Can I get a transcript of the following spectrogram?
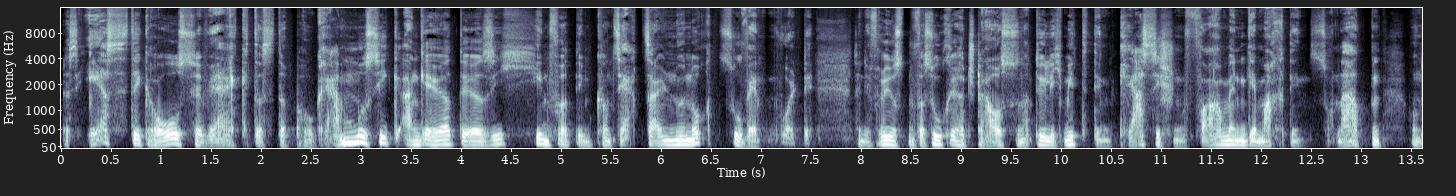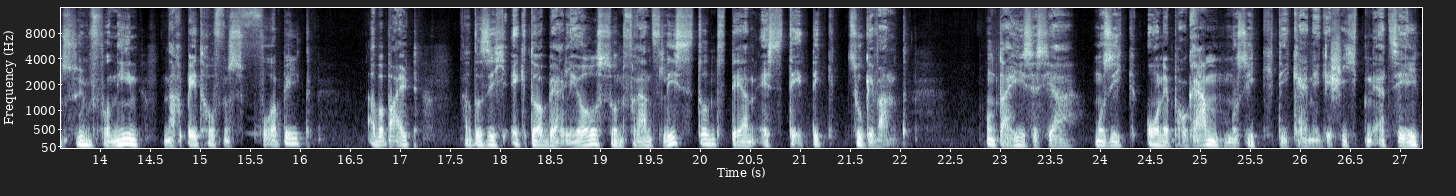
das erste große Werk, das der Programmmusik angehört, der sich hinfort im Konzertsaal nur noch zuwenden wollte. Seine frühesten Versuche hat Strauss natürlich mit den klassischen Formen gemacht, in Sonaten und Symphonien nach Beethovens Vorbild, aber bald hat er sich Hector Berlioz und Franz Liszt und deren Ästhetik zugewandt. Und da hieß es ja, Musik ohne Programm, Musik, die keine Geschichten erzählt,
